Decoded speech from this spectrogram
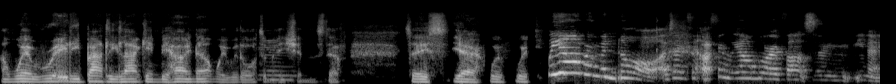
and we're really badly lagging behind, aren't we, with Mm. automation and stuff? So it's yeah, we're, we're We are and we're not. I don't think. I uh, think we are more advanced than you know.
